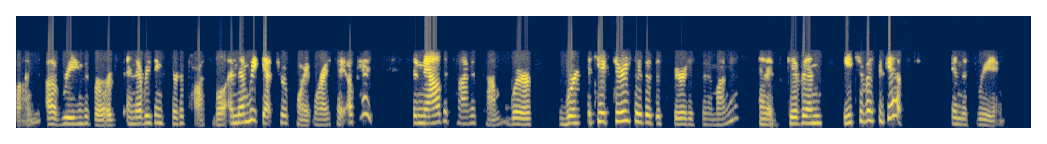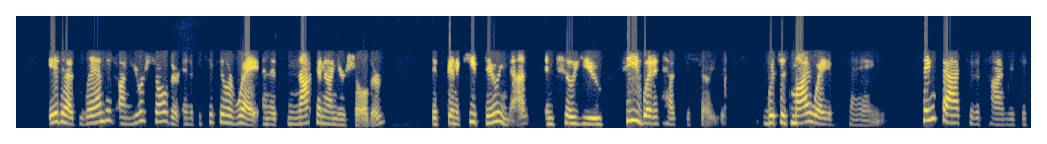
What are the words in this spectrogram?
fun of reading the verbs and everything's sort of possible. And then we get to a point where I say, okay, so now the time has come where we're to take seriously that the Spirit has been among us and it's given each of us a gift in this reading. It has landed on your shoulder in a particular way and it's knocking on your shoulder. It's going to keep doing that until you see what it has to show you, which is my way of saying, think back to the time we just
